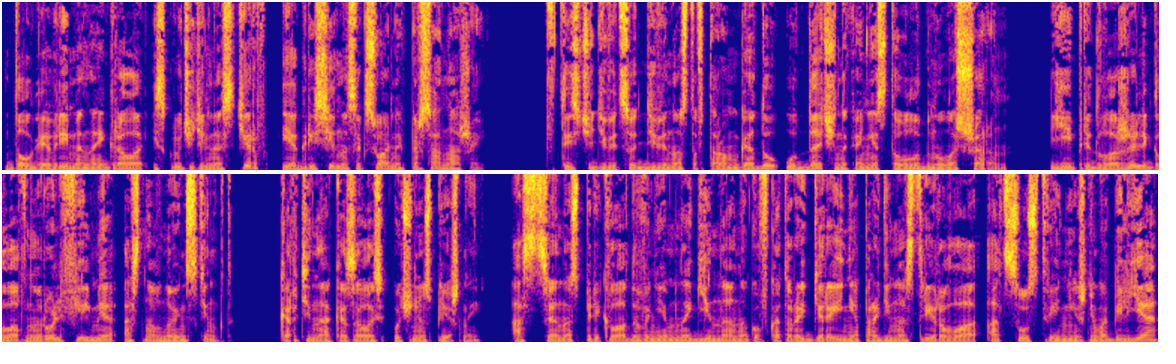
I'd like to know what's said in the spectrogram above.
Долгое время она играла исключительно стерв и агрессивно-сексуальных персонажей. В 1992 году удача наконец-то улыбнулась Шерон. Ей предложили главную роль в фильме «Основной инстинкт». Картина оказалась очень успешной, а сцена с перекладыванием ноги на ногу, в которой героиня продемонстрировала отсутствие нижнего белья,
